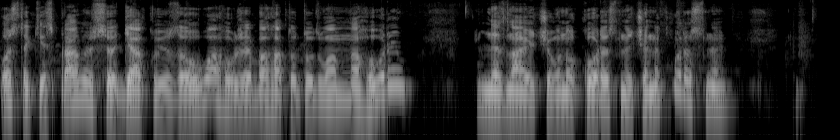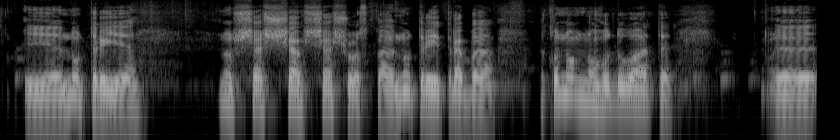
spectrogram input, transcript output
Ось такі справи. Все, дякую за увагу. Вже багато тут вам наговорив. Не знаю, чи воно корисне, чи не корисне. І нутрії, ну, ще, ще, ще що сказати. Нутрії треба економно годувати. Е,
